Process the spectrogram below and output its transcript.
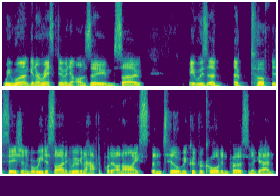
We weren't going to risk doing it on Zoom, so it was a, a tough decision, but we decided we were going to have to put it on ice until we could record in person again,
